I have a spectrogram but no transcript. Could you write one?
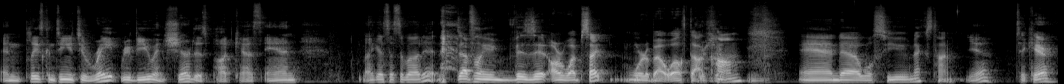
And please continue to rate, review, and share this podcast. And I guess that's about it. Definitely visit our website, wordaboutwealth.com. And uh, we'll see you next time. yeah. Take care.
